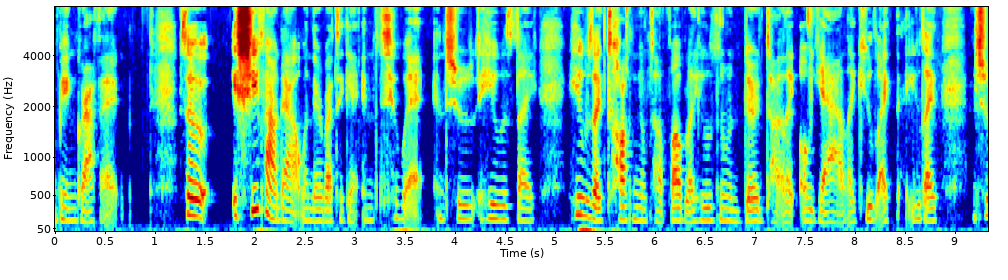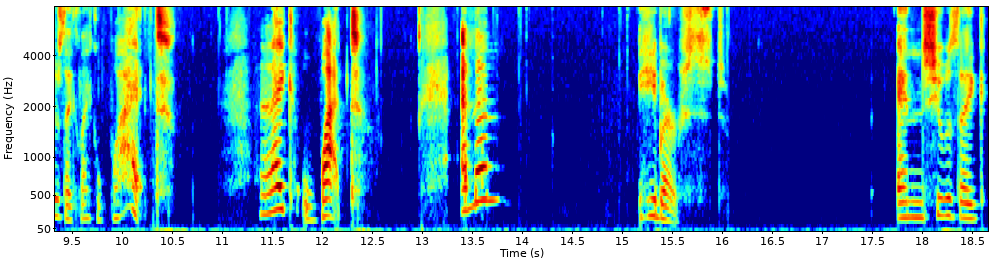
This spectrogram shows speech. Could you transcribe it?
being graphic? So she found out when they were about to get into it, and she was, he was like, he was like talking himself up, like he was doing dirt talk, like, oh yeah, like you like that, you like, and she was like, like what, like what, and then he burst, and she was like,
